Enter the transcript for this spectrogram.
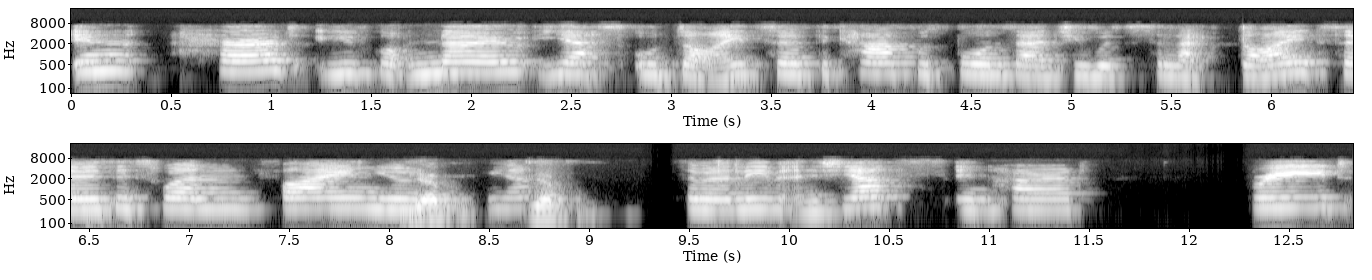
in herd, you've got no, yes, or died. So if the calf was born dead, you would select died. So is this one fine? You, Yep, yeah? yep. So we'll leave it as yes in herd. Breed,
